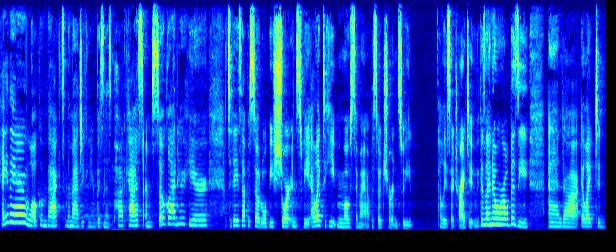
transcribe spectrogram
Hey there, welcome back to the Magic in Your Business podcast. I'm so glad you're here. Today's episode will be short and sweet. I like to keep most of my episodes short and sweet. At least I try to because I know we're all busy. And uh, I like to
